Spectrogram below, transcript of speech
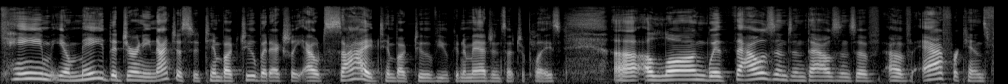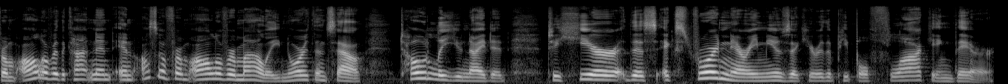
came, you know, made the journey not just to Timbuktu, but actually outside Timbuktu, if you can imagine such a place, uh, along with thousands and thousands of, of Africans from all over the continent and also from all over Mali, north and south, totally united to hear this extraordinary music, hear the people flocking there.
